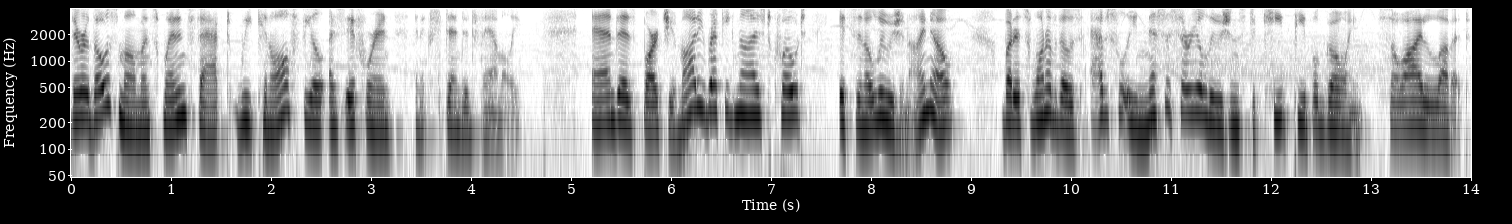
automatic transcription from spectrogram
there are those moments when, in fact, we can all feel as if we're in an extended family. And as Bart Giamatti recognized, quote, it's an illusion, I know, but it's one of those absolutely necessary illusions to keep people going, so I love it.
